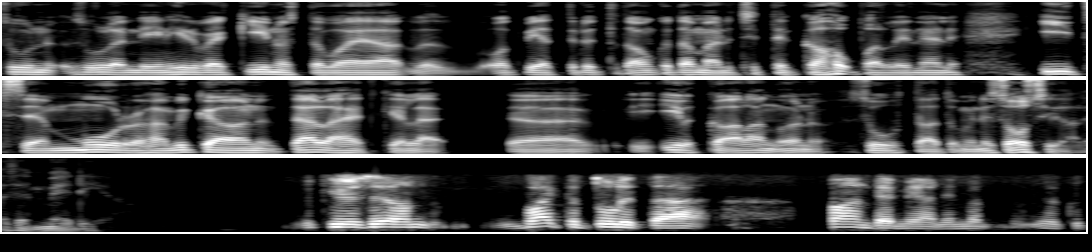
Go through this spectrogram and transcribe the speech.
sun, sulle niin hirveän kiinnostavaa ja oot miettinyt, että onko tämä nyt sitten kaupallinen itsemurha. Mikä on tällä hetkellä Ilkka Alangon suhtautuminen sosiaalisen mediaan? Kyllä se on, vaikka tuli tämä pandemia, niin mä, joku,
